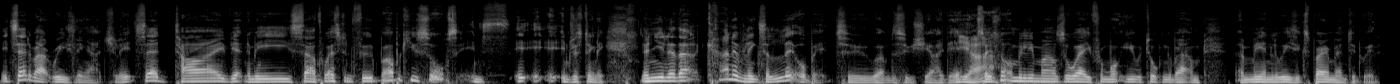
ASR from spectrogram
It said about Riesling, actually. It said Thai, Vietnamese, Southwestern food, barbecue sauce, in, interestingly. And, you know, that kind of links a little bit to um, the sushi idea. Yeah. So it's not a million miles away from what you were talking about and, and me and Louise experimented with.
